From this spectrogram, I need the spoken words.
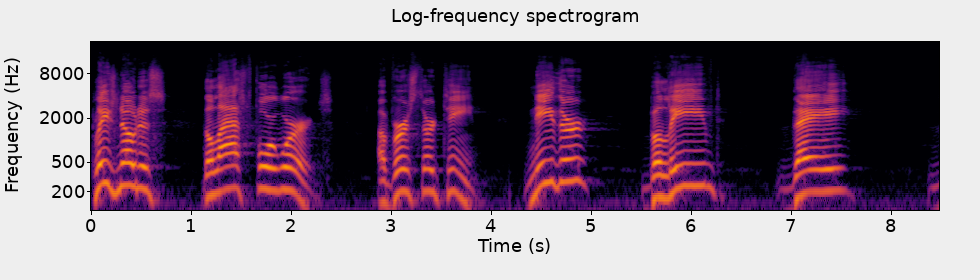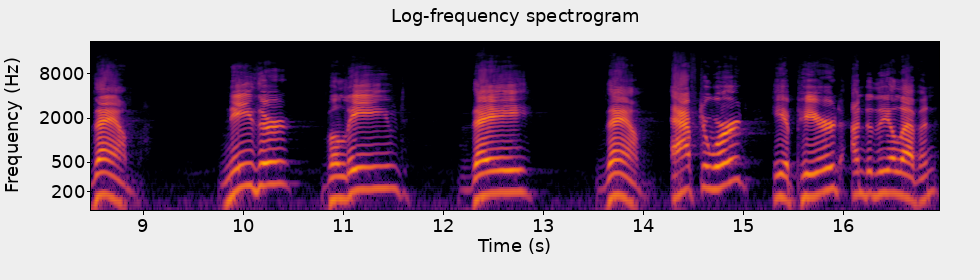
please notice the last four words of verse 13. Neither believed they them. Neither believed they them. Afterward, he appeared unto the eleven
